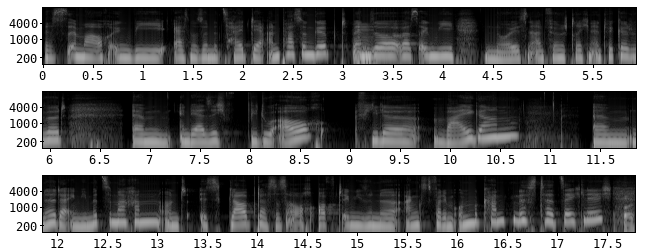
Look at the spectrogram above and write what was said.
dass es immer auch irgendwie erstmal so eine Zeit der Anpassung gibt, wenn Mhm. so was irgendwie Neues in Anführungsstrichen entwickelt wird, ähm, in der sich, wie du auch, viele weigern, ähm, ne, da irgendwie mitzumachen. Und ich glaube, dass es auch oft irgendwie so eine Angst vor dem Unbekannten ist tatsächlich. Voll.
